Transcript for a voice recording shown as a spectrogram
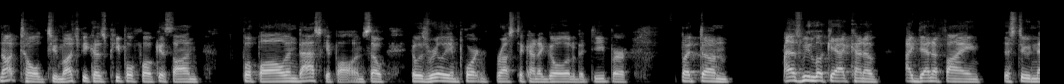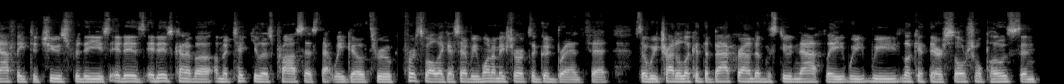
not told too much because people focus on football and basketball. And so it was really important for us to kind of go a little bit deeper. But um as we look at kind of identifying the student athlete to choose for these. It is it is kind of a, a, meticulous process that we go through. First of all like i said we want to make sure it's a good brand fit. So we try to look at the background of the student athlete. We we look at their social posts and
